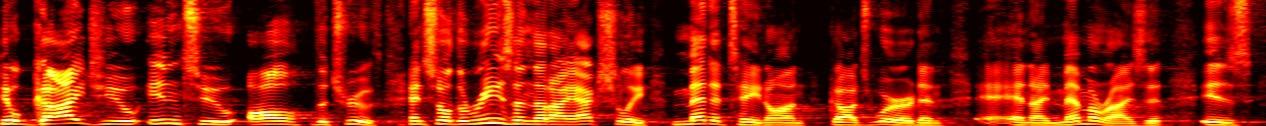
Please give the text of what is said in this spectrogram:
he'll guide you into all the truth. And so the reason that I actually meditate on God's word and, and I memorize it is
